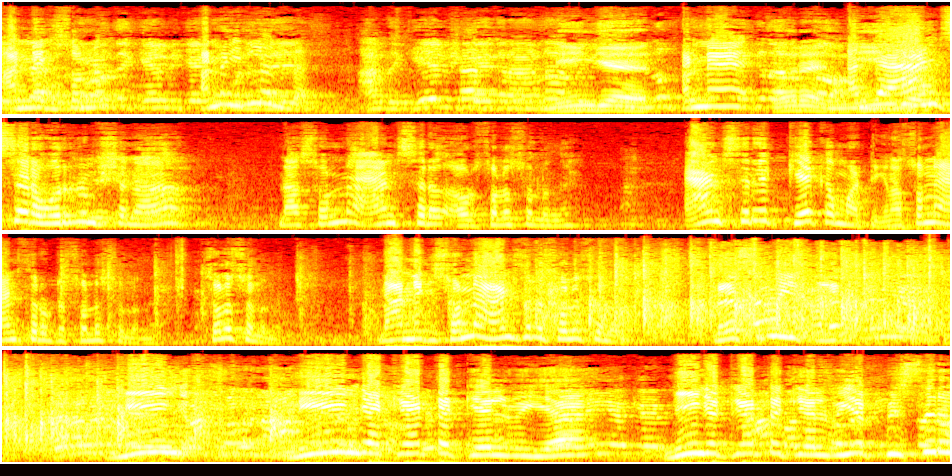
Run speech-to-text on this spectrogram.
அன்னைக்கு சொன்ன- தொடர்ந்து கேள்வி அண்ணா, இல்ல. இல்ல. அந்த கேள்வி கேட்கறாங்கன்னா நீங்க- அது இன்னும் அண்ணே. அந்த ஆன்சர் ஒரு நிமிஷம்னா நான் சொன்ன ஆன்சர் அவர் சொல்ல சொல்லுங்க ஆன்சரே கேட்க மாட்டீங்க. நான் சொன்ன ஆன்சர் விட்டு சொல்ல சொல்லுங்க. சொல்ல சொல்லுங்க. நான் அன்னைக்கு சொன்ன ஆன்சரை சொல்ல சொல்லுங்க. பிரஸ் மீட்ல நீங்க நீங்க கேட்ட கேள்விய நீங்க கேட்ட கேள்விய பிசிறு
